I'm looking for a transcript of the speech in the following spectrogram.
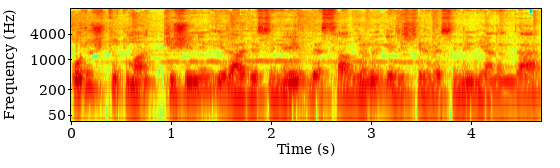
Oruç tutmak kişinin iradesini ve sabrını geliştirmesinin yanında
